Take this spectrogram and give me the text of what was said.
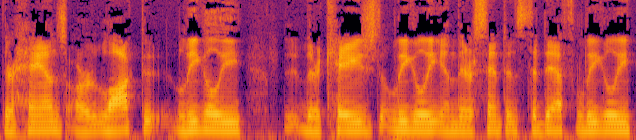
their hands are locked legally they're caged legally and they're sentenced to death legally.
